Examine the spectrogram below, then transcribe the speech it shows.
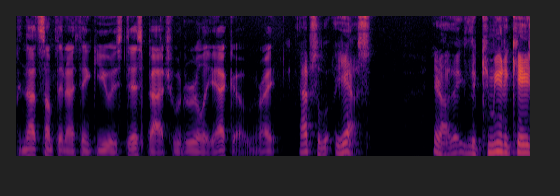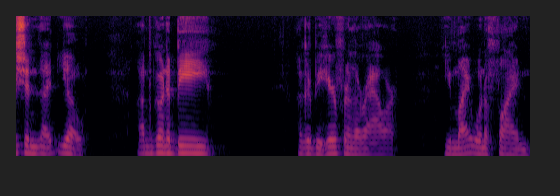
And that's something I think you as dispatch would really echo, right? Absolutely, yes. You know the, the communication that yo, I'm going to be, I'm going to be here for another hour. You might want to find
